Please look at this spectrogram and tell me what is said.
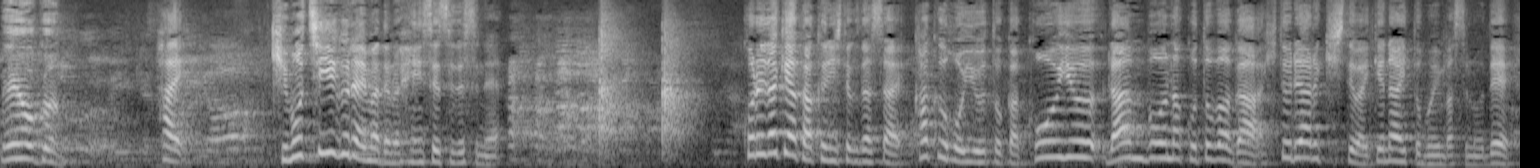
蓮舫君。はい。気持ちいいぐらいまでの変説ですね。これだけは確認してください。核保有とか、こういう乱暴な言葉が独り歩きしてはいけないと思いますので、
